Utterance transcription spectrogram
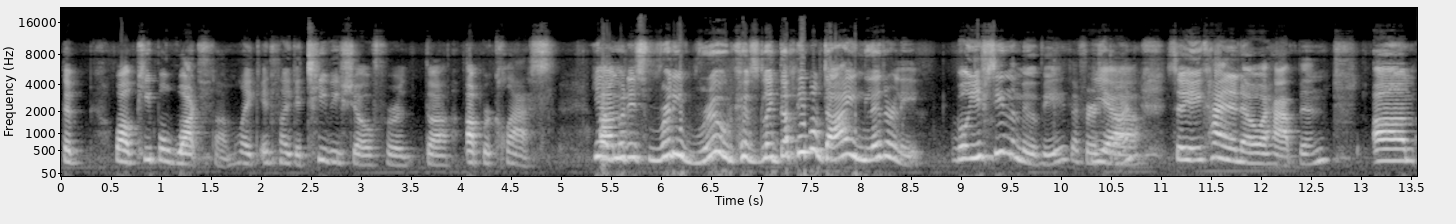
the while people watch them. Like it's like a TV show for the upper class. Yeah, Um, but it's really rude because like the people dying literally. Well, you've seen the movie, the first Yeah. one, so you kind of know what happened. Um,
